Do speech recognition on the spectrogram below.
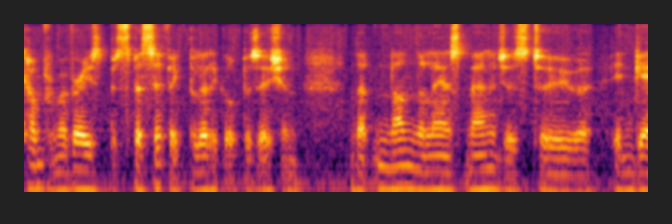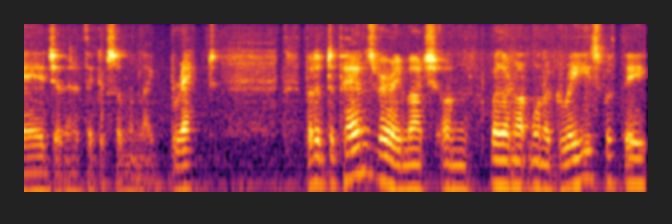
come from a very sp- specific political position that nonetheless manages to uh, engage. I mean, I think of someone like Brecht, but it depends very much on whether or not one agrees with the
